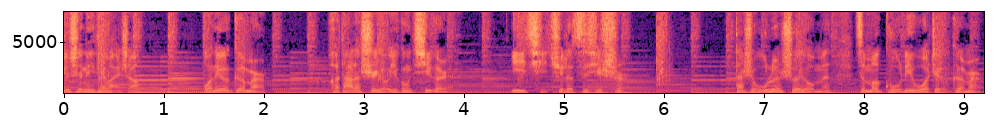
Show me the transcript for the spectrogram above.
于是那天晚上，我那个哥们儿和他的室友一共七个人，一起去了自习室。但是无论舍友们怎么鼓励我这个哥们儿，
